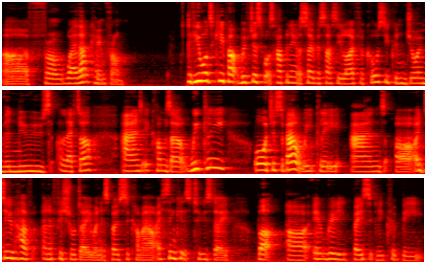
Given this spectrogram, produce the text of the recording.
uh, from where that came from. If you want to keep up with just what's happening at Sober Sassy Life, of course, you can join the newsletter and it comes out weekly or just about weekly. And uh, I do have an official day when it's supposed to come out. I think it's Tuesday, but uh, it really basically could be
